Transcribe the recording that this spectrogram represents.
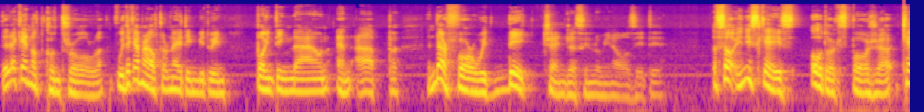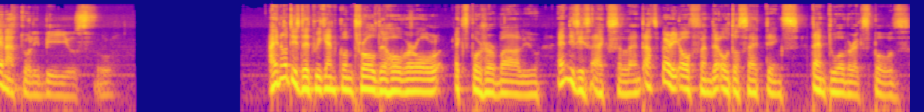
that I cannot control, with the camera alternating between pointing down and up, and therefore with big changes in luminosity. So in this case, auto exposure can actually be useful. I noticed that we can control the overall exposure value, and this is excellent as very often the auto settings tend to overexpose.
